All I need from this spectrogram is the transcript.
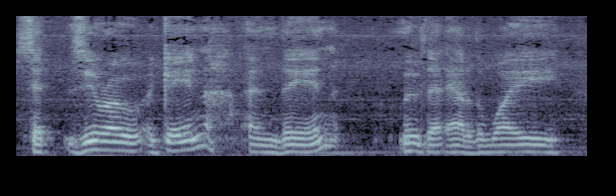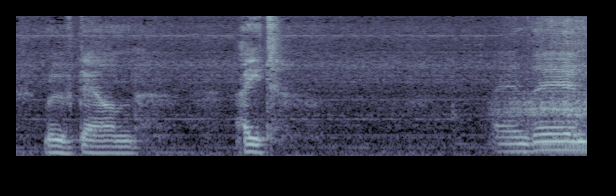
set zero again, and then move that out of the way, move down eight, and then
